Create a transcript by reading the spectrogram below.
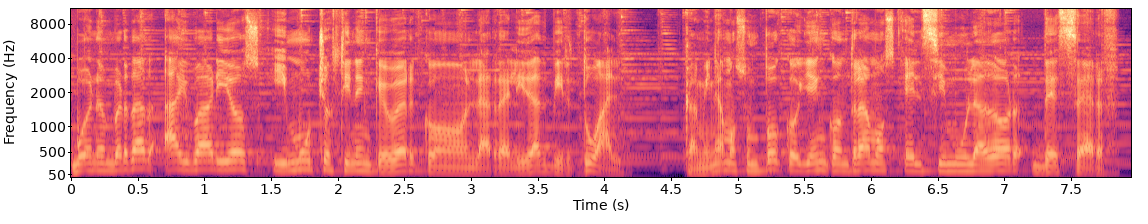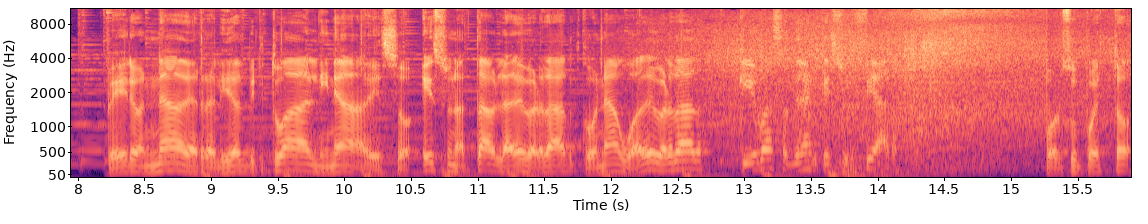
Bueno, en verdad hay varios y muchos tienen que ver con la realidad virtual. Caminamos un poco y encontramos el simulador de surf. Pero nada de realidad virtual ni nada de eso. Es una tabla de verdad con agua de verdad que vas a tener que surfear. Por supuesto,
